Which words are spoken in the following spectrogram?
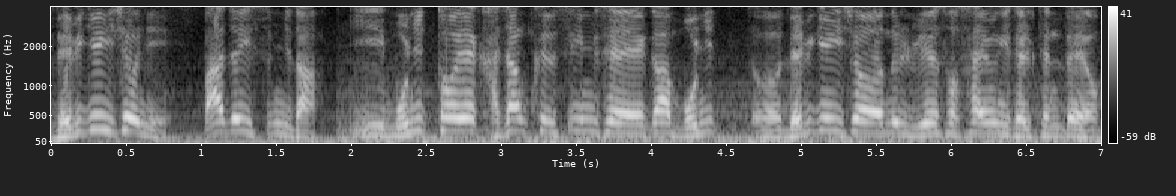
내비게이션이 빠져 있습니다. 이 모니터의 가장 큰 쓰임새가 모니, 어, 내비게이션을 위해서 사용이 될 텐데요.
